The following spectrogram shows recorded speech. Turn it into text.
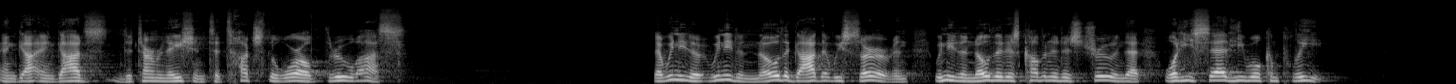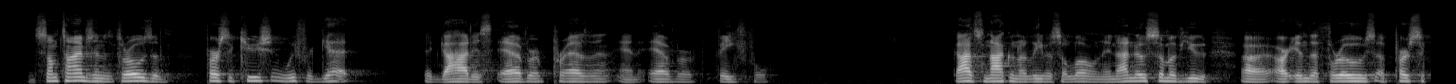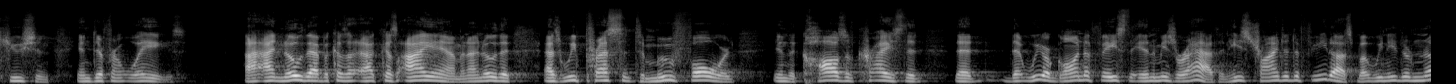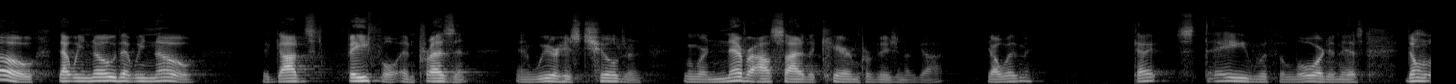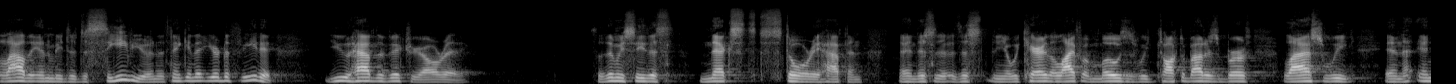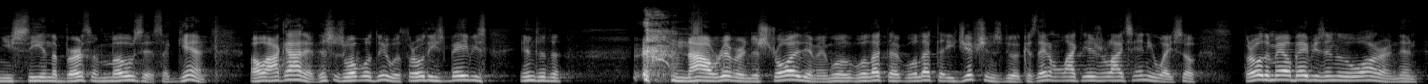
and, God, and God's determination to touch the world through us that we need, to, we need to know the God that we serve, and we need to know that His covenant is true, and that what He said He will complete. And sometimes in the throes of persecution, we forget that God is ever present and ever faithful. God's not going to leave us alone. And I know some of you uh, are in the throes of persecution in different ways. I, I know that because I, because I am. And I know that as we press to move forward, in the cause of Christ that, that, that we are going to face the enemy's wrath, and he's trying to defeat us. But we need to know that we know that we know that God's faithful and present, and we are his children when we're never outside of the care and provision of God. Y'all with me? Okay? Stay with the Lord in this. Don't allow the enemy to deceive you into thinking that you're defeated. You have the victory already. So then we see this next story happen. And this is this, you know, we carry the life of Moses. We talked about his birth last week. And, and you see in the birth of Moses, again, oh, I got it. This is what we'll do. We'll throw these babies into the Nile River and destroy them. And we'll, we'll, let, the, we'll let the Egyptians do it because they don't like the Israelites anyway. So throw the male babies into the water. And then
